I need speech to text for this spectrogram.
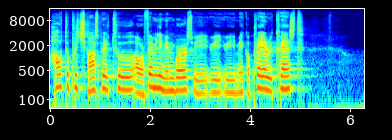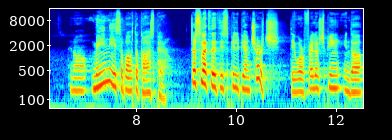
how to preach gospel to our family members. We, we, we make a prayer request. You know, mainly it's about the gospel. Just like the, this Philippian church, they were fellowshipping in the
